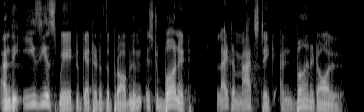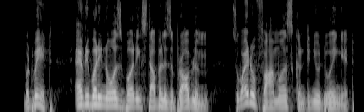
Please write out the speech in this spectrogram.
And the easiest way to get rid of the problem is to burn it. Light a matchstick and burn it all. But wait, everybody knows burning stubble is a problem, so why do farmers continue doing it?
